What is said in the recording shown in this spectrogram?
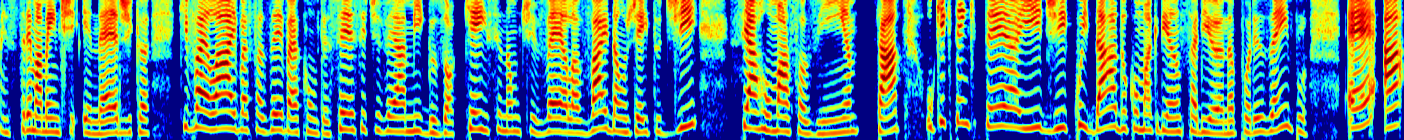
extremamente enérgica, que vai lá e vai fazer e vai acontecer. Se tiver amigos, ok. Se não tiver, ela vai dar um jeito de se arrumar sozinha, tá? O que, que tem que ter aí de cuidado com uma criança ariana, por exemplo, é a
